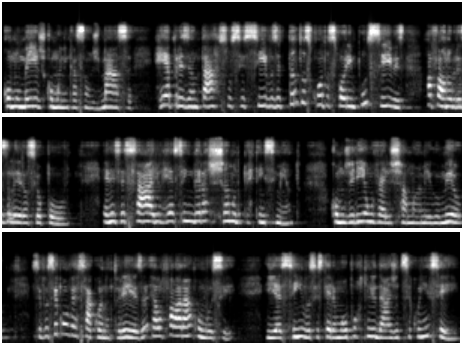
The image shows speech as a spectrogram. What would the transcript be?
como meio de comunicação de massa, reapresentar sucessivas e tantas quantas forem possíveis a fauna brasileira ao seu povo. É necessário reacender a chama do pertencimento. Como diria um velho xamã amigo meu, se você conversar com a natureza, ela falará com você. E assim vocês terão uma oportunidade de se conhecerem.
